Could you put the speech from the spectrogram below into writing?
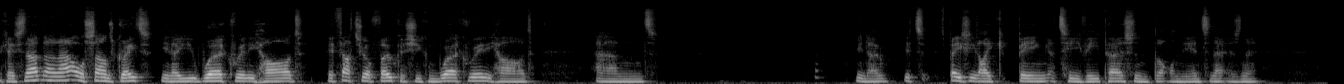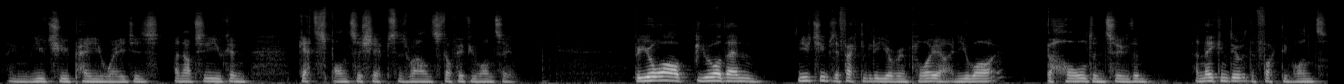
Okay, so that, that all sounds great. You know, you work really hard. If that's your focus, you can work really hard, and you know, it's it's basically like being a TV person but on the internet, isn't it? And YouTube pay your wages, and obviously you can get sponsorships as well and stuff if you want to. But you are you are then YouTube's effectively your employer, and you are beholden to them, and they can do what the fuck they want.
